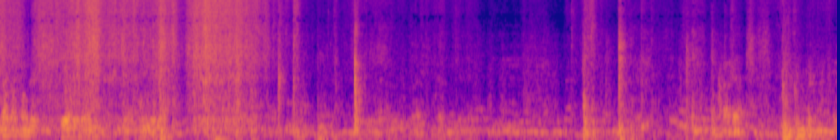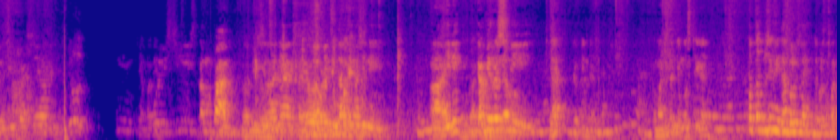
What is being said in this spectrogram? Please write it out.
ya, Alhamdulillah polisi setempat. Istilahnya kita ya. ke sini. Nah, ini kami resmi. ya udah pindah kemarin kan di Musti kan tetap di sini double saya double tempat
